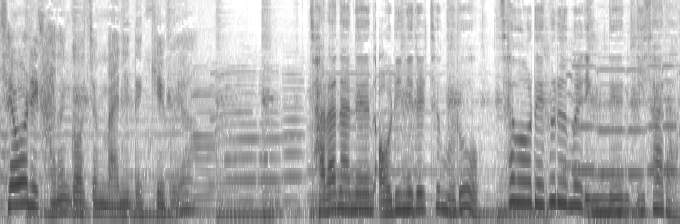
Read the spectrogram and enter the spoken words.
세월이 가는 거 좀 많이 느끼고요. 자라나는 어린이들 틈으로 세월의 흐름을 읽는 이 사람.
